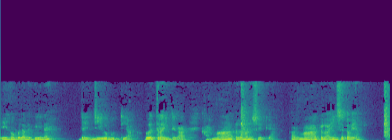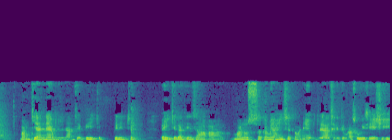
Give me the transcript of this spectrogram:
ඒක උඹලඟ තියෙන ජීව බුද්ධිය බර්ත් රයිට් එක කරුණාකල මිනිසෙක් යා. කරුණාකල අහිංසක වෙයා. මං කියන්නේ බුදුරජාන්සේ පිළිච්ච පිළිච්ච වෙහිච්ච ගතිය නිසා manussකම අහිංසකම නේ බුදුරජාන්සේ තිබුණා සුවිශේෂී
